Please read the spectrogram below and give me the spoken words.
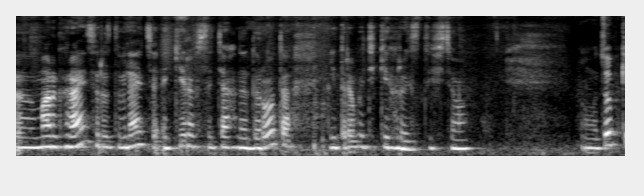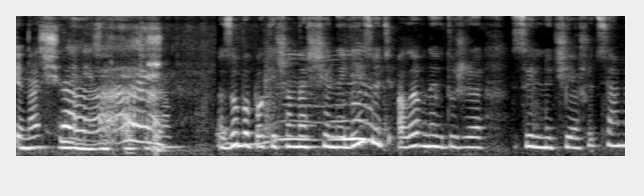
Е, Марк грається, роздивляється, а Кіра все тягне до рота і треба тільки гризти. Все. От зубки в нас ще не лізуть поки що. Зуби поки що в нас ще не лізуть, але в них дуже сильно чешуться.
